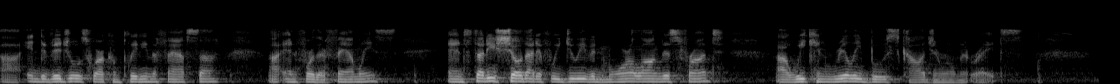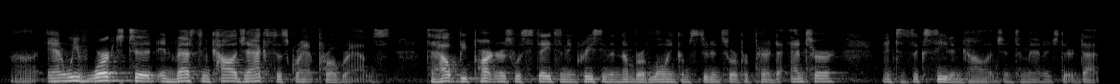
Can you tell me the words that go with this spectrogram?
uh, individuals who are completing the FAFSA uh, and for their families. And studies show that if we do even more along this front, uh, we can really boost college enrollment rates. Uh, and we've worked to invest in college access grant programs to help be partners with states in increasing the number of low-income students who are prepared to enter and to succeed in college and to manage their debt.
